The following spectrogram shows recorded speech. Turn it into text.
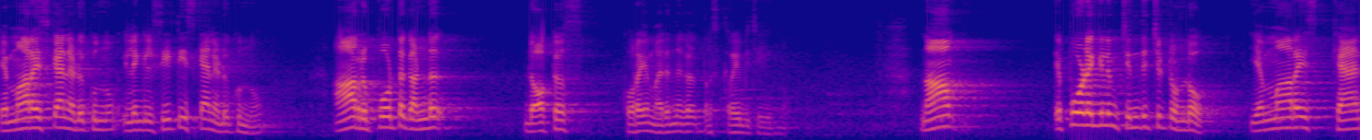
എം ആർ ഐ സ്കാൻ എടുക്കുന്നു ഇല്ലെങ്കിൽ സി ടി സ്കാൻ എടുക്കുന്നു. ആ റിപ്പോർട്ട് കണ്ട് ഡോക്ടേഴ്സ് കുറേ മരുന്നുകൾ പ്രിസ്ക്രൈബ് ചെയ്യുന്നു. നാം എപ്പോഴെങ്കിലും ചിന്തിച്ചിട്ടുണ്ടോ M R I scan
